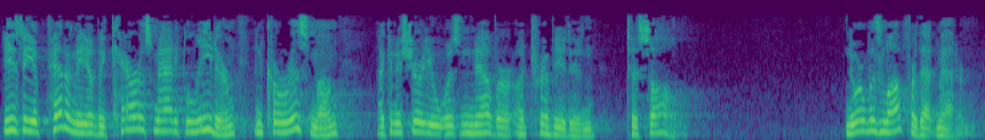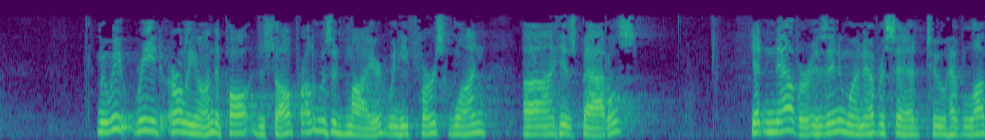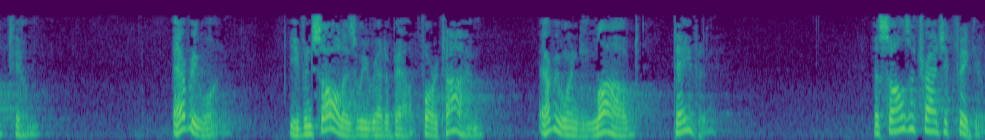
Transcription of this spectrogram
He's the epitome of the charismatic leader and charisma, I can assure you, was never attributed to Saul. Nor was love for that matter. I mean, we read early on that Paul, that Saul probably was admired when he first won uh, his battles. Yet never is anyone ever said to have loved him. Everyone, even Saul, as we read about for a time, everyone loved David. Now, Saul's a tragic figure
